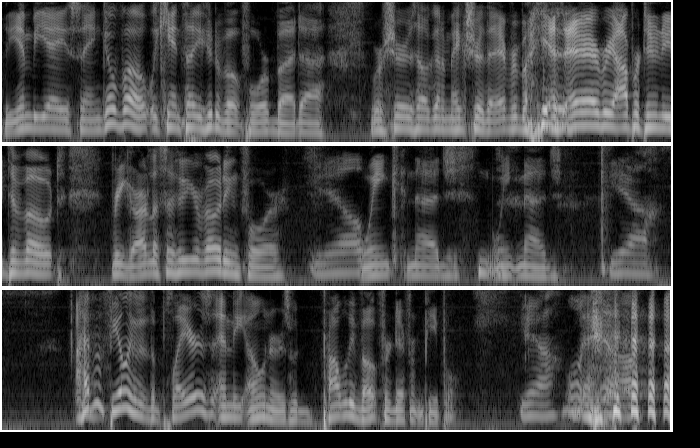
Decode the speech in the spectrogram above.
the NBA is saying, go vote. We can't tell you who to vote for, but uh, we're sure as hell going to make sure that everybody has every opportunity to vote regardless of who you're voting for. Yeah. Wink, nudge, wink, nudge. Yeah. I have a feeling that the players and the owners would probably vote for different people. Yeah. Well, yeah.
